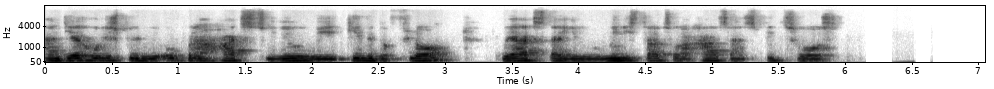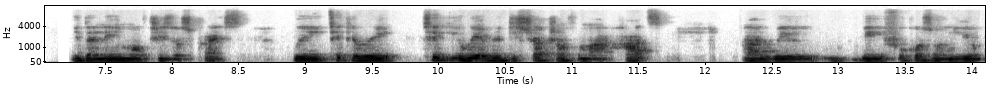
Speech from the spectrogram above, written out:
And dear Holy Spirit, we open our hearts to you. We give you the floor. We ask that you minister to our hearts and speak to us in the name of Jesus Christ. We take away take away every distraction from our hearts and we we focus on you.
